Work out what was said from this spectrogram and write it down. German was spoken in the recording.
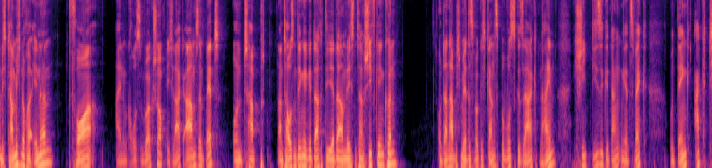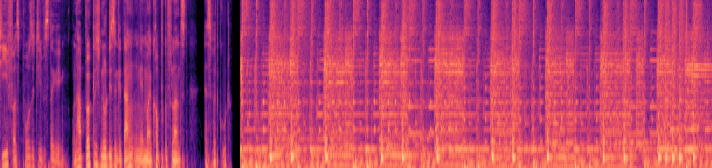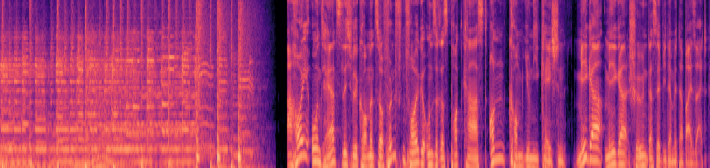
Und ich kann mich noch erinnern, vor einem großen Workshop, ich lag abends im Bett und habe an tausend Dinge gedacht, die ihr da am nächsten Tag schiefgehen können. Und dann habe ich mir das wirklich ganz bewusst gesagt, nein, ich schiebe diese Gedanken jetzt weg und denk aktiv was Positives dagegen. Und habe wirklich nur diesen Gedanken in meinen Kopf gepflanzt, es wird gut. Ahoi und herzlich willkommen zur fünften Folge unseres Podcasts On Communication. Mega, mega schön, dass ihr wieder mit dabei seid.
